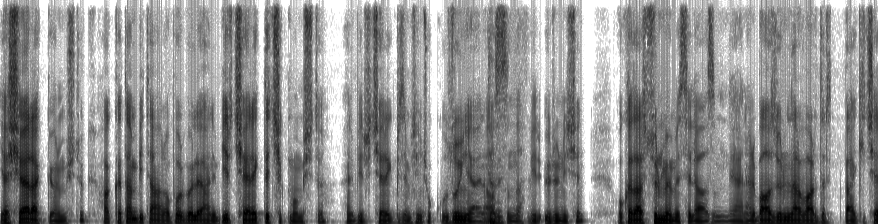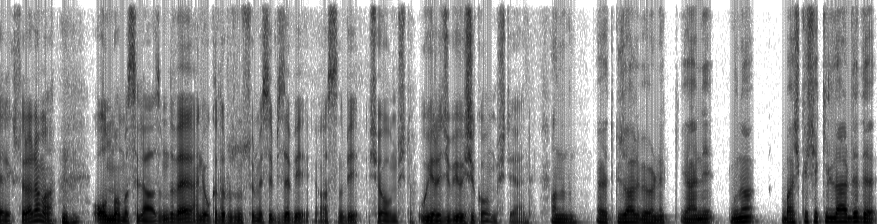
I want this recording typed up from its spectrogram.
yaşayarak görmüştük. Hakikaten bir tane rapor böyle hani bir çeyrekte çıkmamıştı. Hani bir çeyrek bizim için çok uzun yani Tabii. aslında bir ürün için. O kadar sürmemesi lazımdı yani. Hani bazı ürünler vardır belki çeyrek sürer ama hı hı. olmaması lazımdı ve hani o kadar uzun sürmesi bize bir aslında bir şey olmuştu. Uyarıcı bir ışık olmuştu yani. Anladım. Evet güzel bir örnek. Yani buna başka şekillerde de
